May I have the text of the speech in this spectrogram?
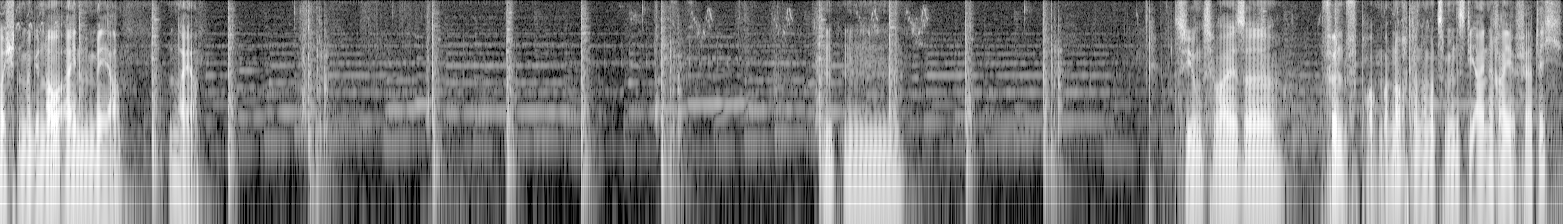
Bräuchten wir genau einen mehr. Naja. Hm, hm. Beziehungsweise fünf brauchen wir noch. Dann haben wir zumindest die eine Reihe fertig.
